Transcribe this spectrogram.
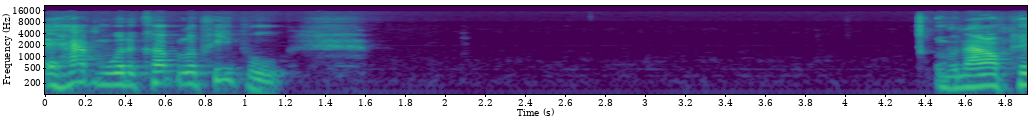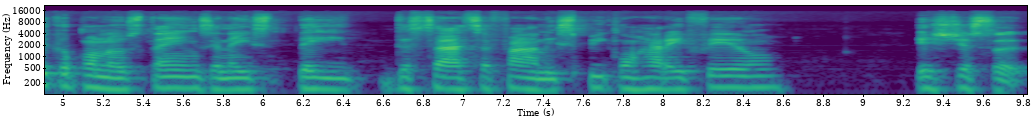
it happened with a couple of people. When I don't pick up on those things and they they decide to finally speak on how they feel, it's just a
